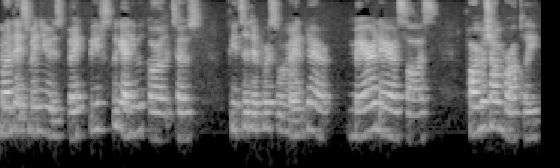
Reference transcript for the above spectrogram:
Monday's menu is baked beef spaghetti with garlic toast, pizza dippers with marinara, marinara sauce, parmesan broccoli,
